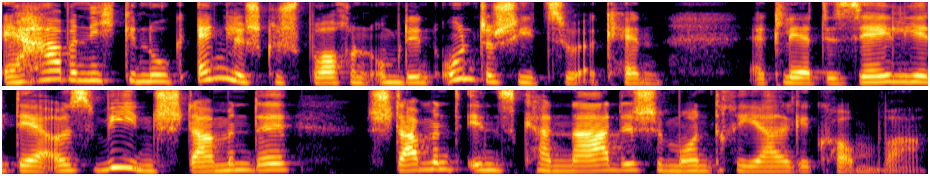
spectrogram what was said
Er habe nicht genug Englisch gesprochen, um den Unterschied zu erkennen, erklärte Selye, der aus Wien stammende, stammend ins kanadische Montreal gekommen war.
